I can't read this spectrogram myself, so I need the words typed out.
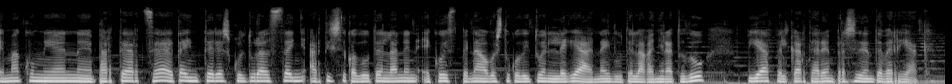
emakumeen eh, parte hartzea eta interes kultural zein artistikoa duten lanen ekoizpena hobestuko dituen legea nahi dutela gaineratu du Pia Felkartearen presidente berriak.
